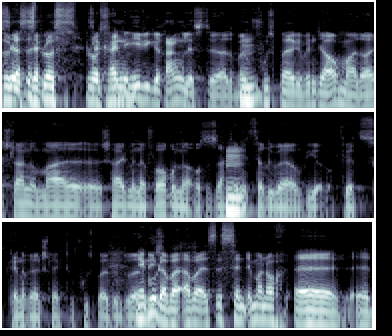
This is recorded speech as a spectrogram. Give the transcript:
also ja- das ist ist ja- bloß, ist bloß ja keine eben- ewige Rangliste. Also beim Mhm. Fußball gewinnt ja auch mal Deutschland und mal äh, scheiden wir in der Vorrunde aus. Das sagt ja Mhm. nichts darüber, irgendwie, ob wir jetzt generell schlecht im Fußball sind oder Ja nicht. gut, aber, aber es sind immer noch äh, äh,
